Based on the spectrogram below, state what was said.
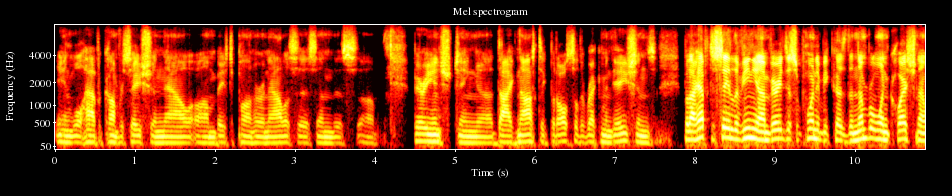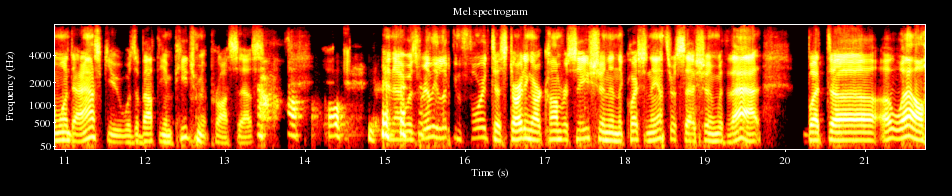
and we'll have a conversation now um, based upon her analysis and this uh, very interesting uh, diagnostic, but also the recommendations. But I have to say, Lavinia, I'm very disappointed because the number one question I wanted to ask you was about the impeachment process. and I was really looking forward to starting our conversation in the question and answer session with that. But uh, oh well,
